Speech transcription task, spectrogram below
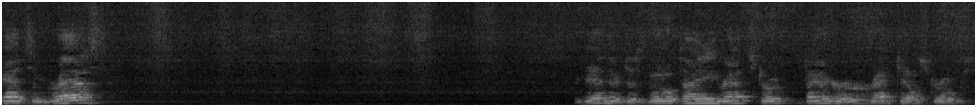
Add some grass. Again, they're just little tiny rat stroke, dagger or rat tail strokes.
